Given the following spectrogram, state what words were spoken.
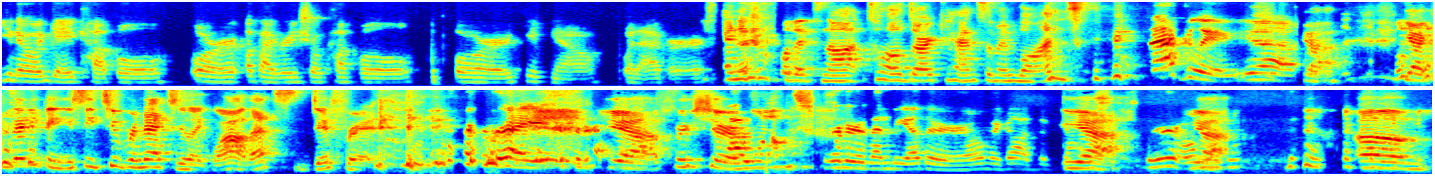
you know, a gay couple or a biracial couple or, you know, whatever. Any couple that's not tall, dark, handsome, and blonde. exactly. Yeah. Yeah. Yeah. Because anything you see two brunettes, you're like, wow, that's different. right. Yeah, for sure. One shorter than the other. Oh my God. yeah. Oh yeah. um,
